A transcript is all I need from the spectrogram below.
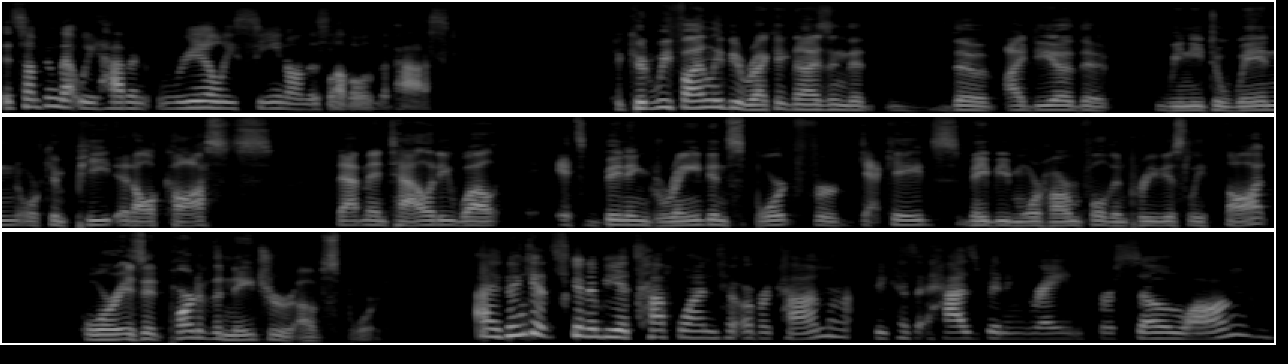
It's something that we haven't really seen on this level in the past. Could we finally be recognizing that the idea that we need to win or compete at all costs, that mentality, while it's been ingrained in sport for decades, may be more harmful than previously thought? Or is it part of the nature of sport? I think it's going to be a tough one to overcome because it has been ingrained for so long.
